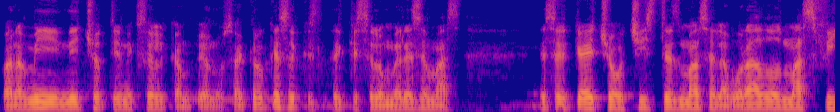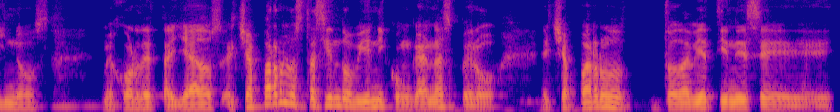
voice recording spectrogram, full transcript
Para mí Nicho tiene que ser el campeón, o sea, creo que es el que, el que se lo merece más. Es el que ha hecho chistes más elaborados, más finos, mejor detallados. El Chaparro lo está haciendo bien y con ganas, pero el Chaparro todavía tiene ese,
